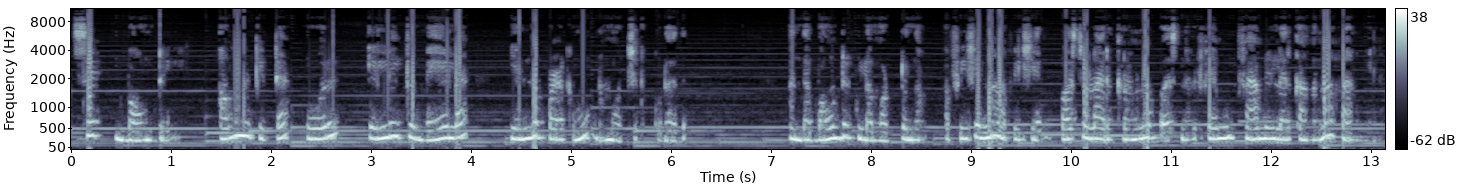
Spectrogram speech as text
செட் பவுண்டரி அவங்க கிட்ட ஒரு எல்லைக்கு மேல எந்த பழக்கமும் நம்ம வச்சுக்க கூடாது. அந்த பவுண்டரிக்குள்ள மட்டும்தான். அஃபிஷியல்னா அஃபிஷியல் பர்சனலா இருக்கிறாங்கன்னா பர்சனல் ஃபேமிலியில இருக்காங்கன்னா ஃபேமிலியில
